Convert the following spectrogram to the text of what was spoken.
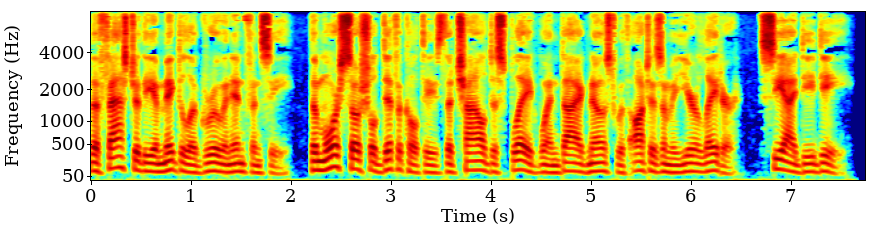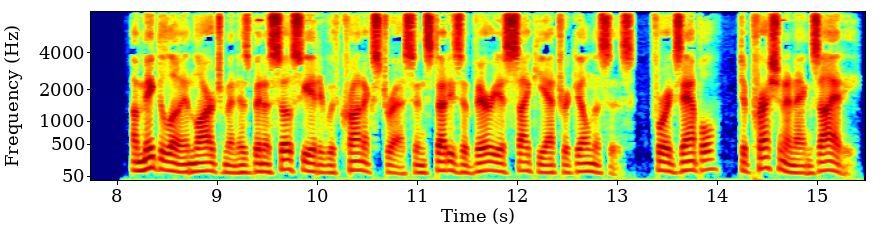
The faster the amygdala grew in infancy, the more social difficulties the child displayed when diagnosed with autism a year later, CIDD. Amygdala enlargement has been associated with chronic stress in studies of various psychiatric illnesses, for example, depression and anxiety,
